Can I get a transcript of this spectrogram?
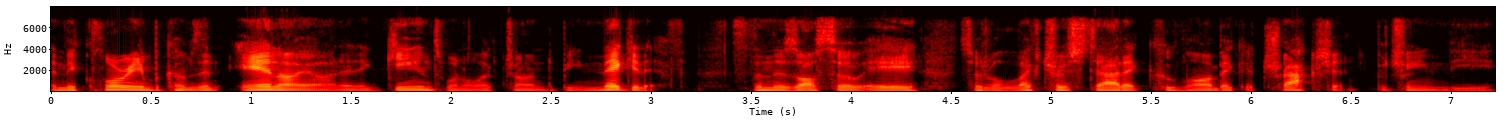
and the chlorine becomes an anion, and it gains one electron to be negative. So then there's also a sort of electrostatic Coulombic attraction between the,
